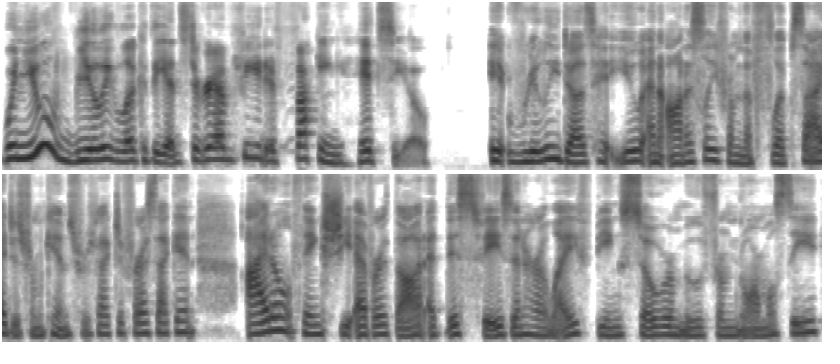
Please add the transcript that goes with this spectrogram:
When you really look at the Instagram feed, it fucking hits you it really does hit you. And honestly, from the flip side, just from Kim's perspective for a second, I don't think she ever thought at this phase in her life, being so removed from normalcy,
